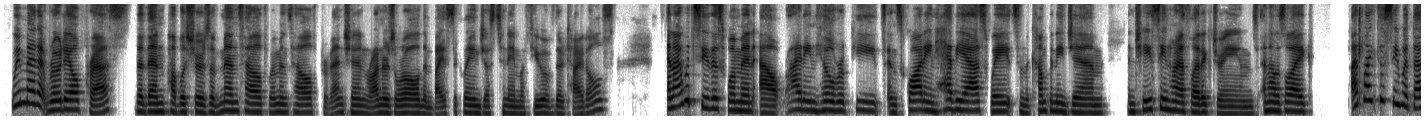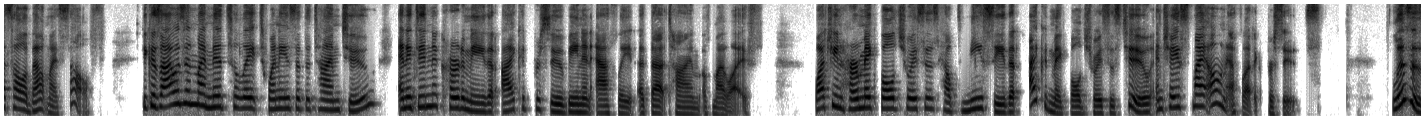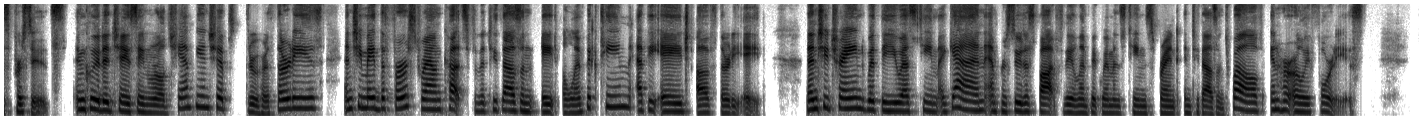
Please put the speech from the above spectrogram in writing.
we met at Rodale Press, the then publishers of Men's Health, Women's Health, Prevention, Runner's World, and Bicycling, just to name a few of their titles. And I would see this woman out riding hill repeats and squatting heavy ass weights in the company gym and chasing her athletic dreams. And I was like, I'd like to see what that's all about myself. Because I was in my mid to late 20s at the time too. And it didn't occur to me that I could pursue being an athlete at that time of my life. Watching her make bold choices helped me see that I could make bold choices too and chase my own athletic pursuits. Liz's pursuits included chasing world championships through her 30s, and she made the first round cuts for the 2008 Olympic team at the age of 38. Then she trained with the US team again and pursued a spot for the Olympic women's team sprint in 2012 in her early 40s.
